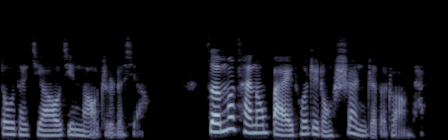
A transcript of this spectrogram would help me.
都在绞尽脑汁的想，怎么才能摆脱这种甚着的状态。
